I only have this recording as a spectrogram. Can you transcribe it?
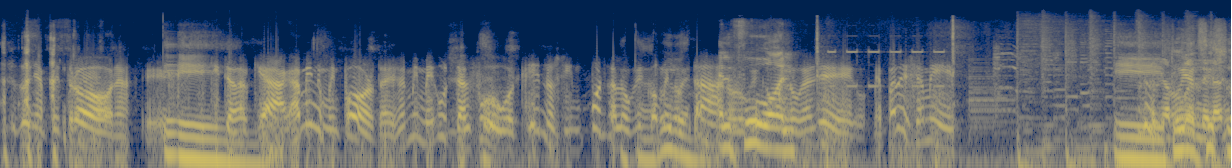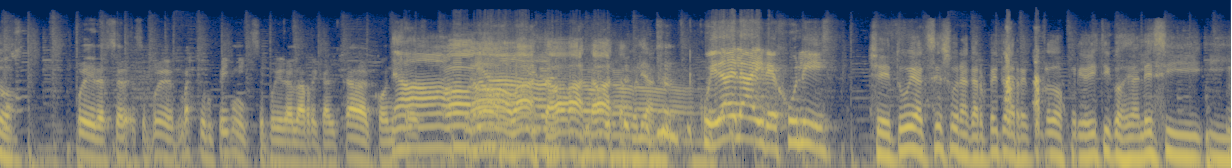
Que Doña Petrona, eh, Eh. De Arqueaga. A mí no me importa eso. A mí me gusta el fútbol. ¿Qué nos importa lo que Ah, comen los tanos, El lo que fútbol. comen los gallegos? Me parece a mí. Que tuve acceso. Puede ir a hacer, se puede, más que un picnic, se puede ir a la recalcada concha. No, no, basta, no, basta, no, basta, no, Julián. Cuida el aire, Juli. Che, tuve acceso a una carpeta de recuerdos periodísticos de Alessi y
